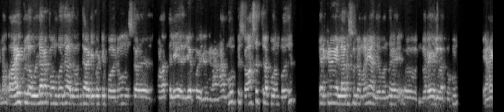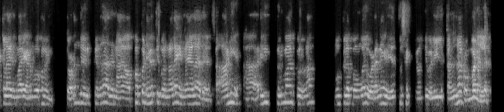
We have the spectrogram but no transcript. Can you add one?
ஏன்னா வாய்க்குள்ள உள்ளார போகும்போது அது வந்து அடிபட்டு போயிடும் மலத்திலேயே இதுலயே போயிருங்கிறாங்க ஆனா மூக்கு சுவாசத்துல போகும்போது ஏற்கனவே எல்லாரும் சொல்ற மாதிரி அது வந்து நுரையீரல போகும். எனக்கெல்லாம் இது மாதிரி அனுபவம் தொடர்ந்து இருக்கிறது அது நான் அப்பப்ப நிவர்த்தி பண்ணால என்னால அது ஆணி அருகி திருமாக்குலாம் மூக்குல போகும்போது உடனே எதிர்ப்பு சக்தி வந்து வெளியில தள்ளினா ரொம்ப நல்லது.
